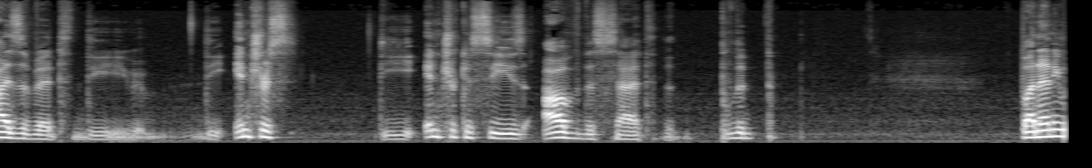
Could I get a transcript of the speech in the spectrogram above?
size of it, the the interest, the intricacies of the set. The, but anyway,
